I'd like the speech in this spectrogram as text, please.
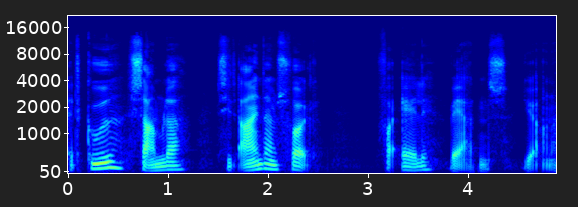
At Gud samler sit ejendomsfolk fra alle verdens hjørner.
